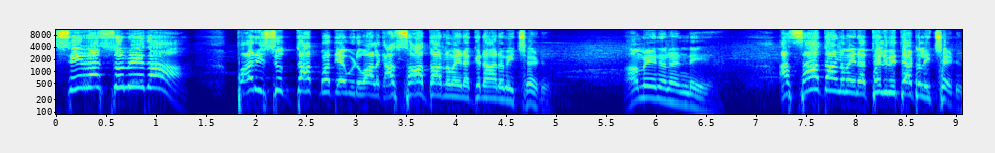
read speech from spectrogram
శిరస్సు మీద పరిశుద్ధాత్మ దేవుడు వాళ్ళకి అసాధారణమైన జ్ఞానం ఇచ్చాడు. ఆమెనండి అసాధారణమైన తెలివితేటలు ఇచ్చాడు.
